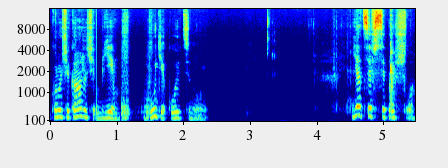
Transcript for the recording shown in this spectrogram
коротше кажучи, об'єм будь-якою ціною. Я це все пройшла.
